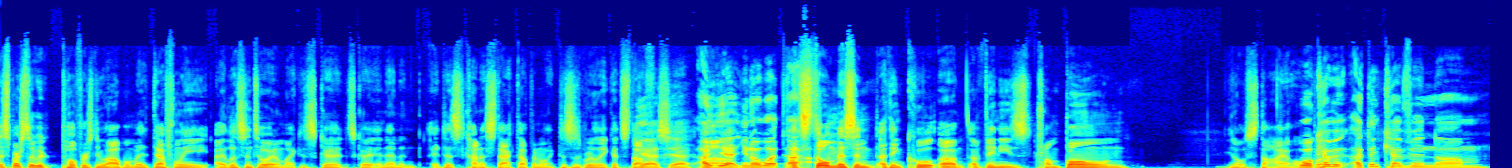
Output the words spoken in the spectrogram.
especially with Pilfer's new album, it definitely I listened to it. I'm like, it's good, it's good, and then it just kind of stacked up and I'm like, this is really good stuff. Yes, yeah. I, yeah, Um, you know what? I- it's still missing, I think, cool um, uh, Vinny's trombone, you know, style. well, Kevin I think Kevin um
